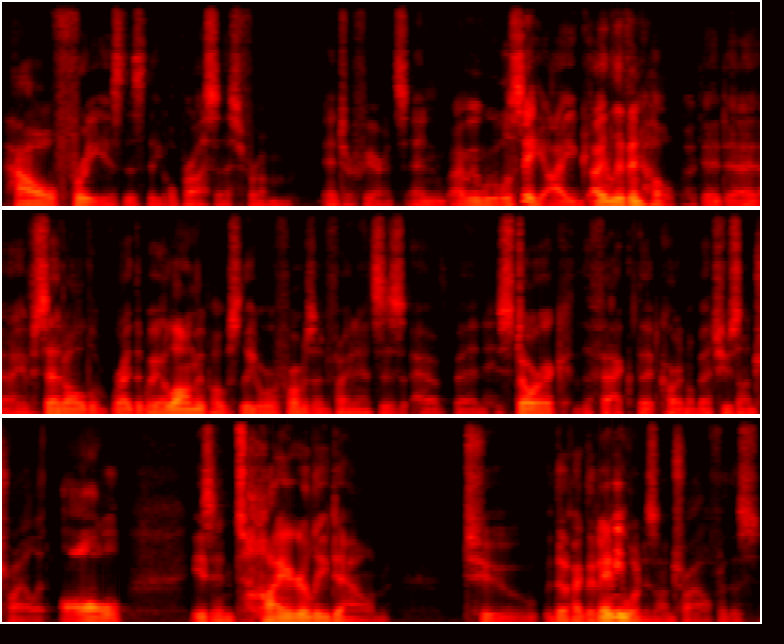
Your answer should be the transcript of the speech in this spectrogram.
how free is this legal process from interference. And I mean, we will see. I, I live in hope. It, I, I have said all the right the way along the Pope's legal reforms on finances have been historic. The fact that Cardinal Becciu is on trial at all is entirely down to the fact that anyone is on trial for this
